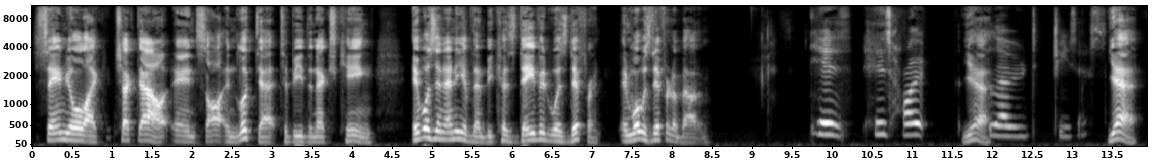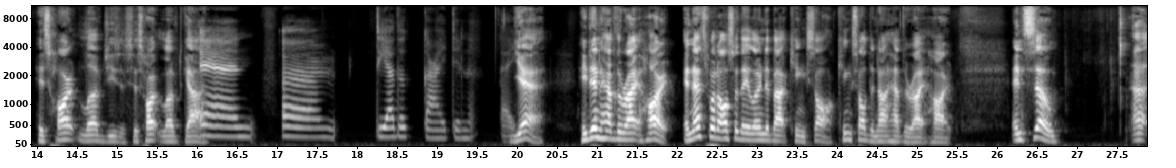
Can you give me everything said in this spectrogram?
Samuel like checked out and saw and looked at to be the next king, it wasn't any of them because David was different. And what was different about him? His his heart Yeah. loved Jesus. Yeah, his heart loved Jesus. His heart loved God. And um the other guy didn't like Yeah. He didn't have the right heart. And that's what also they learned about King Saul. King Saul did not have the right heart. And so, uh,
